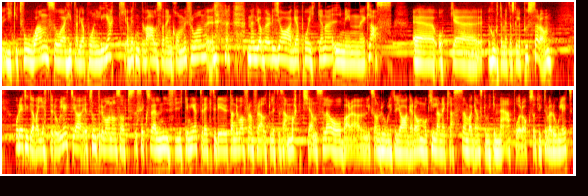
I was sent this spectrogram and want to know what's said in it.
gick i tvåan så hittade jag på en lek. Jag vet inte alls var den kom ifrån. Men jag började jaga pojkarna i min klass eh, och eh, hotade med att jag skulle pussa dem. Och det tyckte jag var jätteroligt. Jag, jag tror inte det var någon sorts sexuell nyfikenhet direkt i det, utan det var framförallt lite så här maktkänsla och bara liksom roligt att jaga dem. Och killarna i klassen var ganska mycket med på det också och tyckte det var roligt.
